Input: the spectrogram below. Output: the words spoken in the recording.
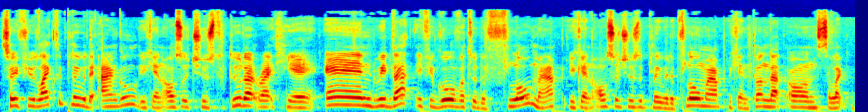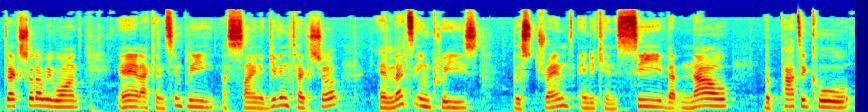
So if you like to play with the angle, you can also choose to do that right here. And with that, if you go over to the flow map, you can also choose to play with the flow map. We can turn that on, select the texture that we want, and I can simply assign a given texture. And let's increase the strength and you can see that now the particle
